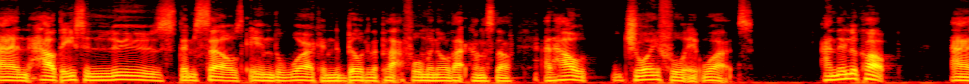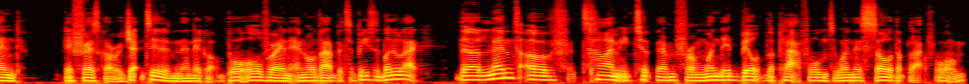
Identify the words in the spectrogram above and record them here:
And how they used to lose themselves in the work and building the platform and all that kind of stuff, and how joyful it was. And they look up and they first got rejected and then they got bought over and, and all that bits and pieces. But they were like, the length of time it took them from when they built the platform to when they sold the platform,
